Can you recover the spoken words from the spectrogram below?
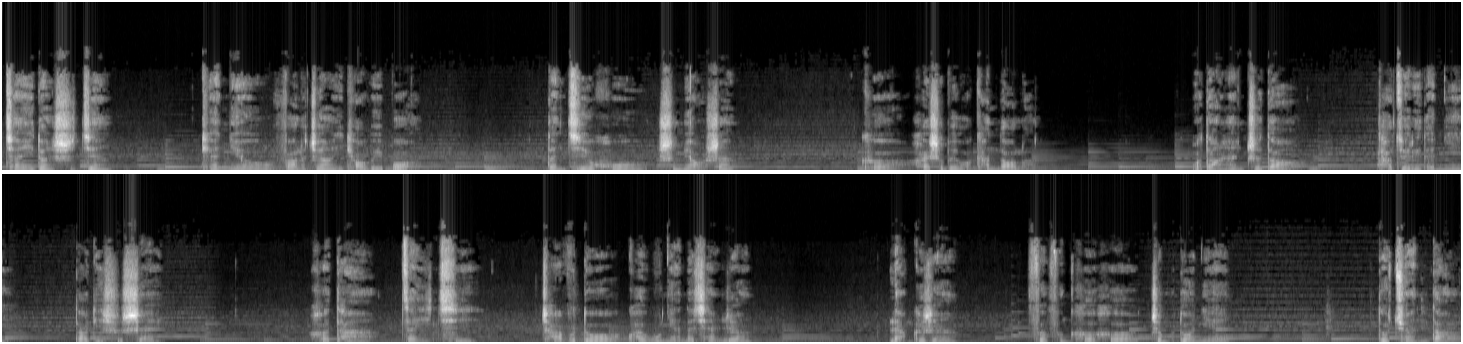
前一段时间，甜妞发了这样一条微博，但几乎是秒删。可还是被我看到了。我当然知道，他嘴里的你，到底是谁。和他在一起，差不多快五年的前任，两个人分分合合这么多年，都全当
